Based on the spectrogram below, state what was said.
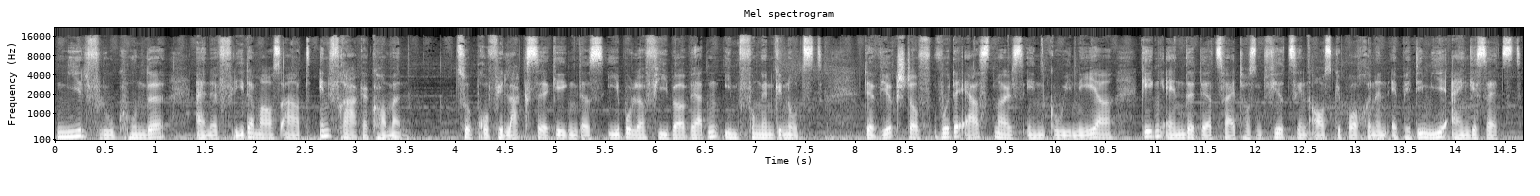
Nilflughunde, eine Fledermausart, in Frage kommen. Zur Prophylaxe gegen das Ebola-Fieber werden Impfungen genutzt. Der Wirkstoff wurde erstmals in Guinea gegen Ende der 2014 ausgebrochenen Epidemie eingesetzt.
